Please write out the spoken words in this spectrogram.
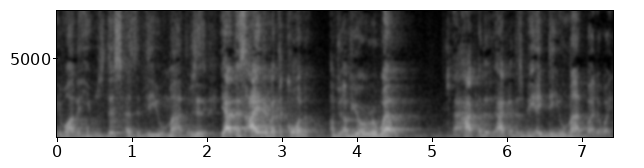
you want to use this as a diyumad. You have this item at the corner of, of your well. Now, how can it, how can this be a diyumad? By the way,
